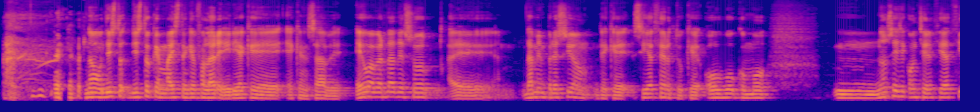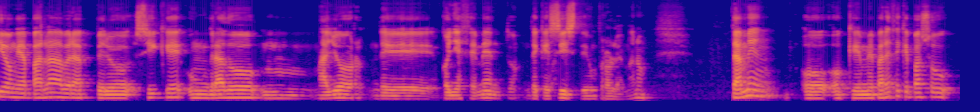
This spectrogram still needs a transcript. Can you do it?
non, disto, disto que máis ten que falar é iría que é quen sabe. Eu a verdade só eh, dame impresión de que si é certo que houbo como Mm, non sei se concienciación é a palabra, pero sí que un grado mm, maior de coñecemento de que existe un problema, non? Tamén o, o que me parece que pasou,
